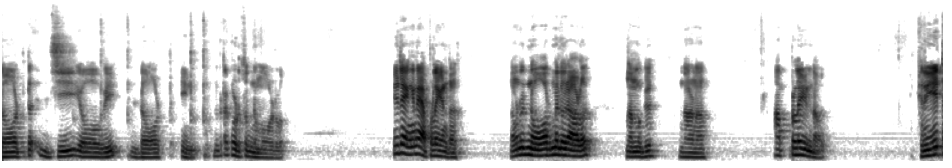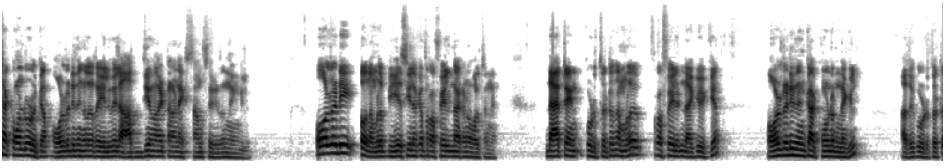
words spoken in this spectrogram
dot G O V dot in ഇവിടെ കൊടുത്തിട്ടുണ്ട് മുകളിൽ ഇതിലെങ്ങനെ അപ്ലൈ ചെയ്യേണ്ടത്? നമ്മളൊരു നോർമൽ ഒരാൾ നമുക്ക് എന്താണ് അപ്ലൈ ഉണ്ടാവും. ക്രിയേറ്റ് അക്കൗണ്ട് കൊടുക്കാം. ഓൾറെഡി നിങ്ങൾ റെയിൽവേയിൽ ആദ്യമായിട്ടാണ് എക്സാംസ് എഴുതുന്നതെങ്കിൽ. ഓൾറെഡി ഇപ്പോൾ നമ്മൾ പി എസ് സിയിലൊക്കെ പ്രൊഫൈൽ ഉണ്ടാക്കുന്ന പോലെ തന്നെ. ഡാറ്റ കൊടുത്തിട്ട് നമ്മൾ പ്രൊഫൈൽ ഉണ്ടാക്കി വയ്ക്കുക ഓൾറെഡി നിങ്ങൾക്ക് അക്കൗണ്ട് ഉണ്ടെങ്കിൽ അത് കൊടുത്തിട്ട്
